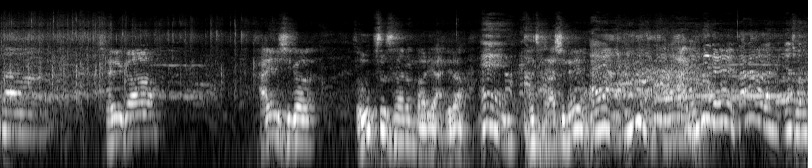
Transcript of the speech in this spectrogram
감사합니다 제가 가인 씨가 없어서 하는 말이 아니라 예. 더 잘하시네요. 아, 아닙니다. 아, 언니를 따라가려면요. 저는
